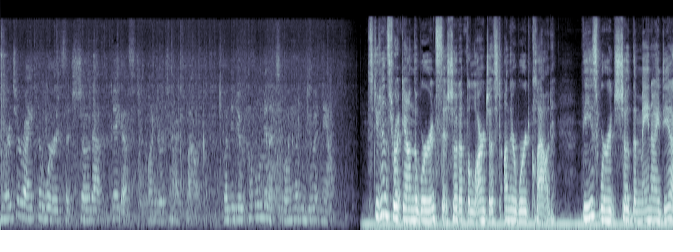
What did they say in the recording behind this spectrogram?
you are to write the words that showed up biggest on your tag cloud. I'll give you a couple minutes. Go ahead and do it now. Students wrote down the words that showed up the largest on their word cloud. These words showed the main idea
